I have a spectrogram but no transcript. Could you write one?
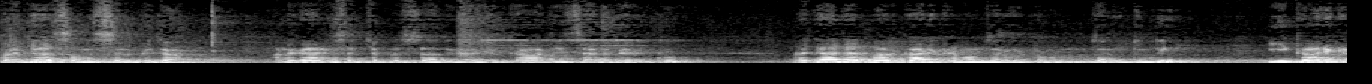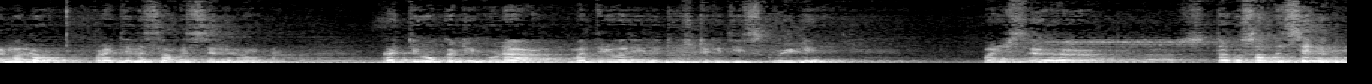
ప్రజా సమస్యల మీద అనగాని సత్యప్రసాద్ గారి యొక్క ఆదేశాల మేరకు ప్రజా దర్బార్ కార్యక్రమం జరగటం జరుగుతుంది. ఈ కార్యక్రమంలో ప్రజల సమస్యలను ప్రతి ఒక్కటి కూడా మంత్రివర్యుల దృష్టికి తీసుకువెళ్ళి పరిస్థితి తగు సమస్యలను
